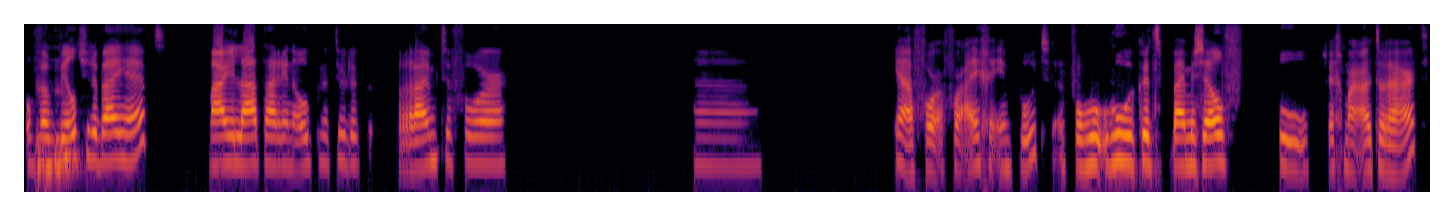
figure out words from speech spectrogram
Of welk mm beeld je erbij hebt. Maar je laat daarin ook natuurlijk ruimte voor. Uh, ja, voor, voor eigen input. Voor hoe, hoe ik het bij mezelf voel, zeg maar, uiteraard.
